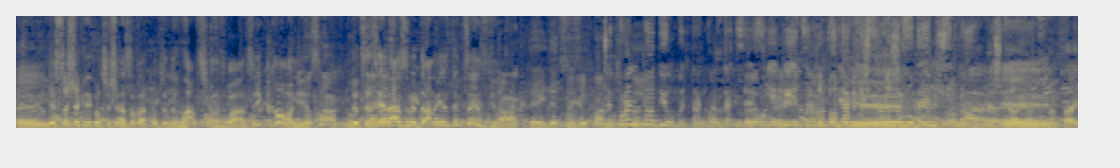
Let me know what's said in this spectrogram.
E, Jest coś takiego, co się nazywa kontynuacją władzy i koniec. No tak, no Decyzja raz wydana jest decyzją. Tak, tej decyzji pan Czy pan tutaj... podjąłby taką decyzję, wiedząc jakie są następstwa? że- Tak.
